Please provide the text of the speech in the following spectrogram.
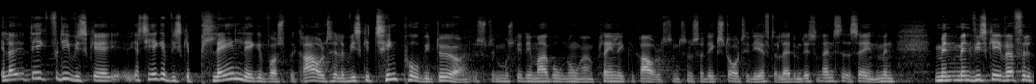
eller det er ikke fordi, vi skal, jeg siger ikke, at vi skal planlægge vores begravelse, eller vi skal tænke på, at vi dør. Jeg synes, det, måske det er meget godt nogle gange at planlægge begravelsen, så det ikke står til de efterladte, men det er sådan en anden side af sagen. Men, men, men vi skal i hvert fald,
